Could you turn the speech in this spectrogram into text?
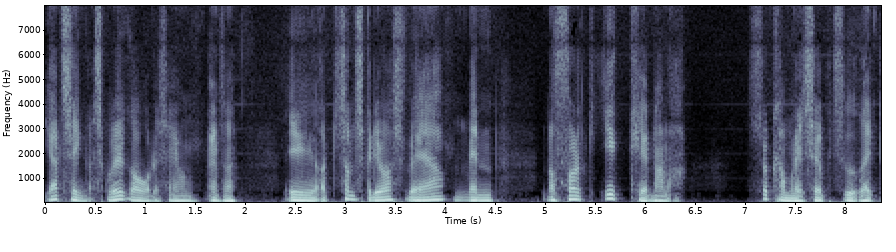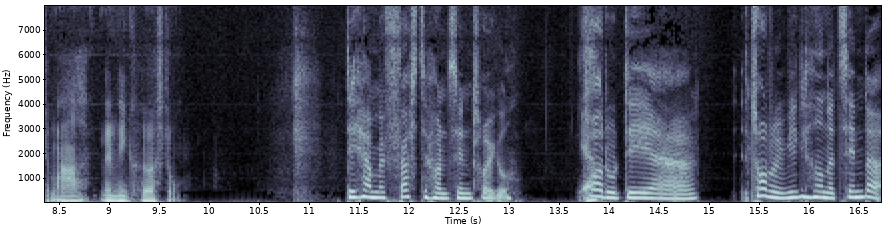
jeg tænker sgu ikke over det, sagde hun. Altså, øh, og sådan skal det også være, men når folk ikke kender mig, så kommer det til at betyde rigtig meget med min kørestol. Det her med førstehåndsindtrykket, ja. tror du, det er... Tror du i virkeligheden, at Tinder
